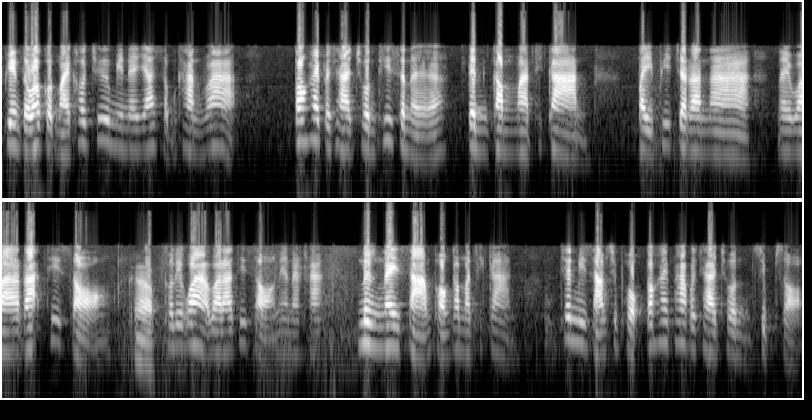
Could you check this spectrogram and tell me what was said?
เพียงแต่ว่ากฎหมายเข้าชื่อมีนัยยะสำคัญว่า ต้องให้ประชาชนที่เสนอเป็นกรรมาธิการ ไปพิจารณาในวาระที่สองครับ เขาเรียกว่าวาระที่สองเนี่ยนะคะหนึ่งในสามของกรรมาธิการ เช่นมีสามสิบหกต้องให้ภาคประชาชนสิบสอง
